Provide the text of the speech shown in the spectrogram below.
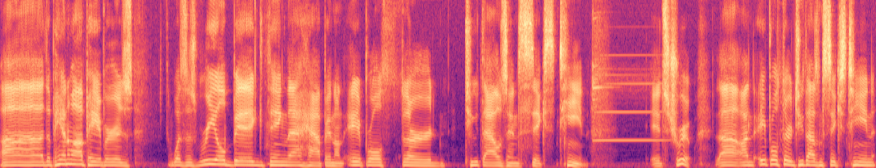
Uh, the Panama Papers was this real big thing that happened on April 3rd, 2016. It's true. Uh, on April 3rd, 2016,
